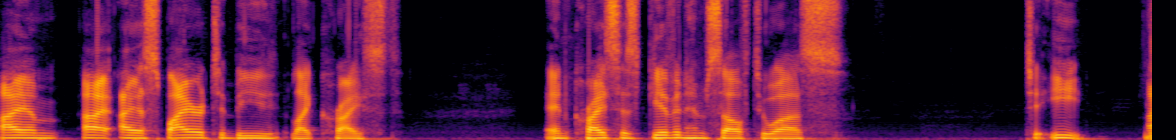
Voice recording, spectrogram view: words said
I am I, I aspire to be like Christ. And Christ has given himself to us to eat. Yeah.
